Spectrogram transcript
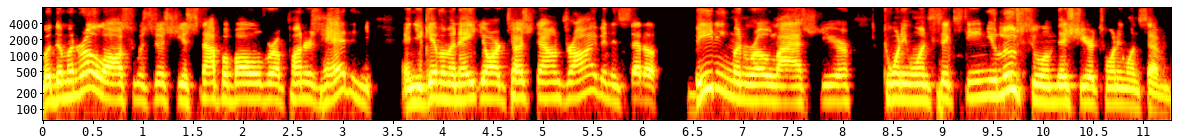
but the Monroe loss was just you snap a ball over a punter's head and and you give them an eight yard touchdown drive, and instead of beating Monroe last year 21-16, you lose to them this year 21-17.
